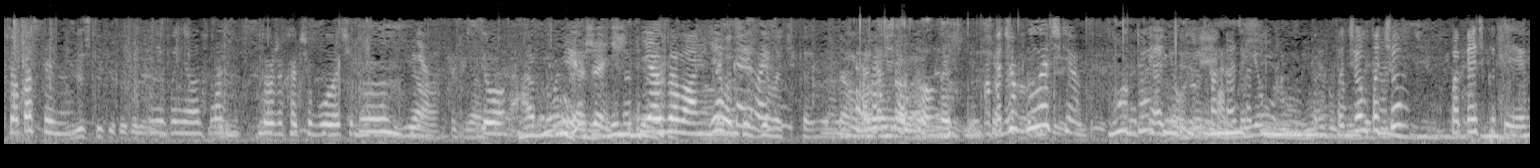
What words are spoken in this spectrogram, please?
Все последнее. Две штуки только лежат. Непонятно. Тоже хочу булочек. Я. Все. Нет, женщина. Я за вами. Я вообще с девочкой. А почем булочки? Почем, почем? По 5 копеек.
